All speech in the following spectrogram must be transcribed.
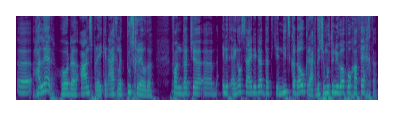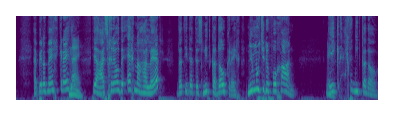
eh, Haller hoorden aanspreken en eigenlijk toeschreeuwden. Van dat je, ehm, in het Engels zei hij dat, dat je niets cadeau krijgt. Dus je moet er nu wel voor gaan vechten. Heb je dat meegekregen? Nee. Ja, hij schreeuwde echt naar Haller dat hij dat dus niet cadeau kreeg. Nu moet je ervoor gaan. En je krijgt het niet cadeau.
